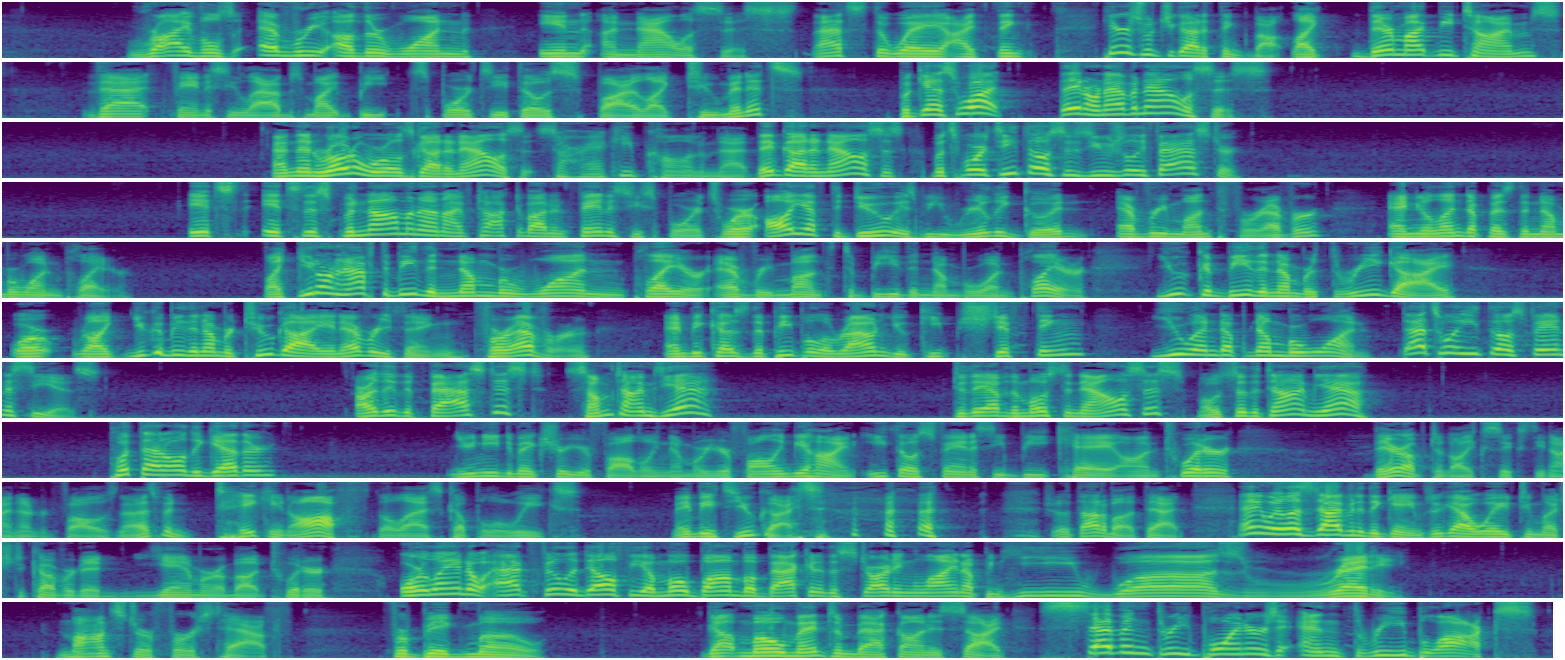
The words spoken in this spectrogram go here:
rivals every other one in analysis. That's the way I think. Here's what you got to think about. Like, there might be times that Fantasy Labs might beat Sports Ethos by like two minutes, but guess what? They don't have analysis. And then Roto World's got analysis. Sorry, I keep calling them that. They've got analysis, but Sports Ethos is usually faster. It's it's this phenomenon I've talked about in fantasy sports where all you have to do is be really good every month forever, and you'll end up as the number one player. Like, you don't have to be the number one player every month to be the number one player. You could be the number three guy, or like you could be the number two guy in everything forever. And because the people around you keep shifting, you end up number one. That's what Ethos Fantasy is. Are they the fastest? Sometimes, yeah. Do they have the most analysis? Most of the time, yeah. Put that all together. You need to make sure you're following them or you're falling behind. Ethos Fantasy BK on Twitter. They're up to like 6,900 followers now. That's been taking off the last couple of weeks. Maybe it's you guys. Should have thought about that. Anyway, let's dive into the games. We got way too much to cover to yammer about Twitter. Orlando at Philadelphia. Mo Bamba back into the starting lineup, and he was ready. Monster first half for Big Mo. Got momentum back on his side. Seven three pointers and three blocks.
